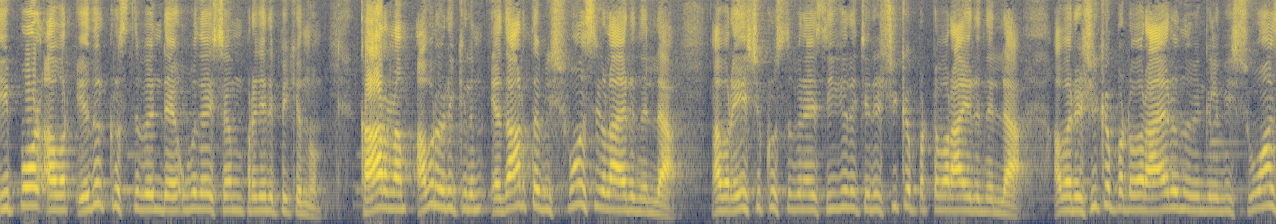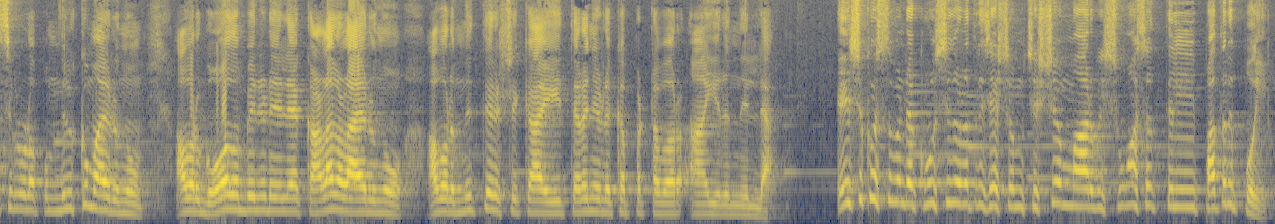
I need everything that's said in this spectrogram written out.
ഇപ്പോൾ അവർ എതിർ ക്രിസ്തുവിന്റെ ഉപദേശം പ്രചരിപ്പിക്കുന്നു. കാരണം അവർ ഒരിക്കലും യഥാർത്ഥ വിശ്വാസികളായിരുന്നില്ല. അവർ യേശുക്രിസ്തുവിനെ സ്വീകരിച്ച് രക്ഷിക്കപ്പെട്ടവർ ആയിരുന്നില്ല അവർ രക്ഷിക്കപ്പെട്ടവർ ആയിരുന്നുവെങ്കിൽ വിശ്വാസികളോടൊപ്പം നിൽക്കുമായിരുന്നു. അവർ ഗോതമ്പിനിടയിലെ കളകളായിരുന്നു. അവർ നിത്യരക്ഷയ്ക്കായി തിരഞ്ഞെടുക്കപ്പെട്ടവർ ആയിരുന്നില്ല. യേശുക്രിസ്തുവിന്റെ ക്രൂശീകരണത്തിന് ശേഷം ശിഷ്യന്മാർ വിശ്വാസത്തിൽ പതറിപ്പോയി.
